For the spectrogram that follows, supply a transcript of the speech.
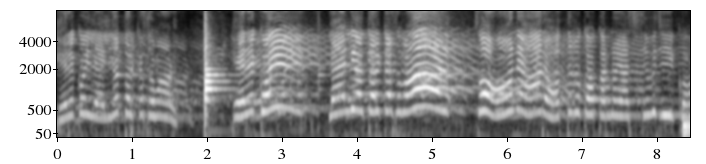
हेरे कोई ले लियो तर्कस वाण हेरे कोई ले लियो तर्कस वाण सो होने हार होते में को करनो या शिव जी को।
